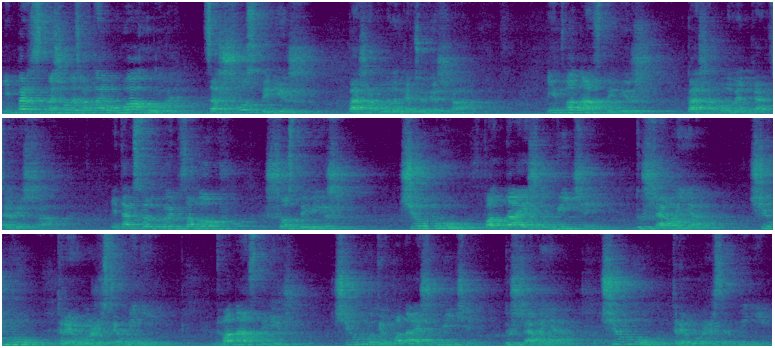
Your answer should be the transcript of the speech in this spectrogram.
І перш на що ми звертаємо увагу, це шостий вірш, перша половинка цього вірша. І дванадцятий вірш, перша половинка цього вірша. І так 42 псалом, шостий вірш. Чому впадаєш у відчай, душа моя? Чому тривожишся в мені? Дванадцятий вірш. Чому ти впадаєш у відчай, душа моя? Чому тривожишся в мені?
